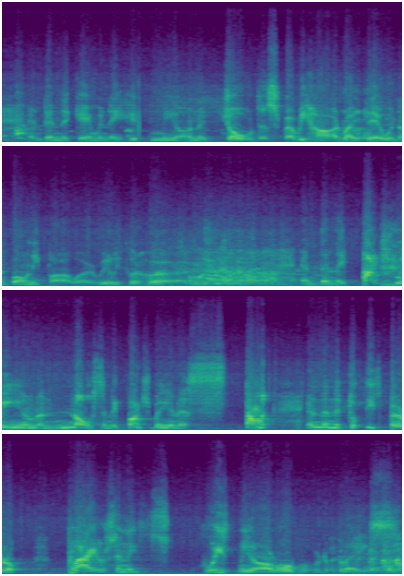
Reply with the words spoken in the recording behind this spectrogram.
and then they came and they hit me on the shoulders very hard, right there with the bony part where it really could hurt. And then they punched me in the nose, and they punched me in the stomach, and then they took these pair of pliers and they squeezed me all over the place.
